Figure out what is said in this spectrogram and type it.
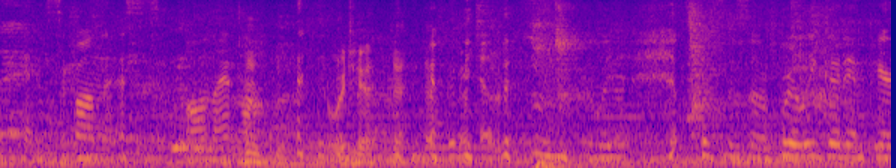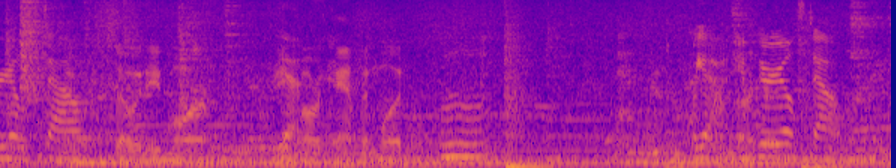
and sip on this all night long. Would you? yeah, this is, really, this is a really good imperial stout. so we need more, need Yes. more camping wood. Mm-hmm. Yeah, imperial stout. Mm-hmm.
